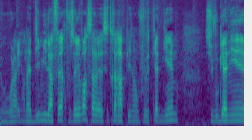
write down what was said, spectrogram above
euh, voilà, il y en a 10 000 à faire. Vous allez voir, c'est très rapide. Hein. Vous faites 4 games. Si vous gagnez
